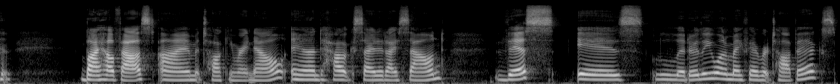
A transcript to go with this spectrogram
by how fast I'm talking right now and how excited I sound, this is literally one of my favorite topics.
